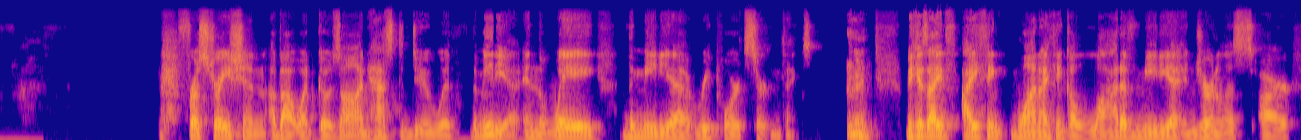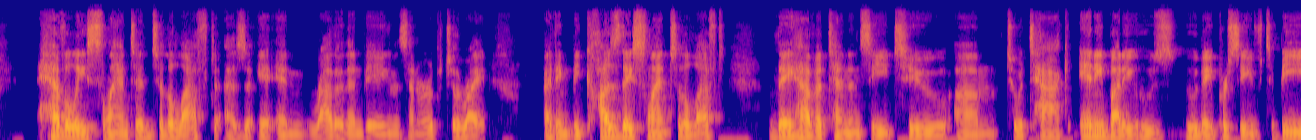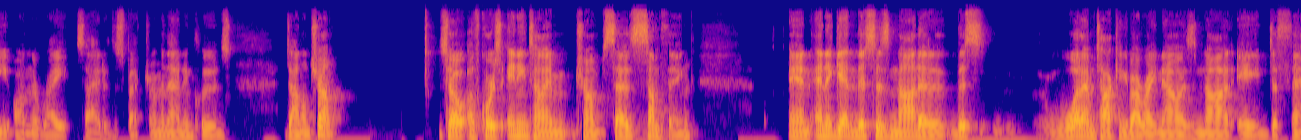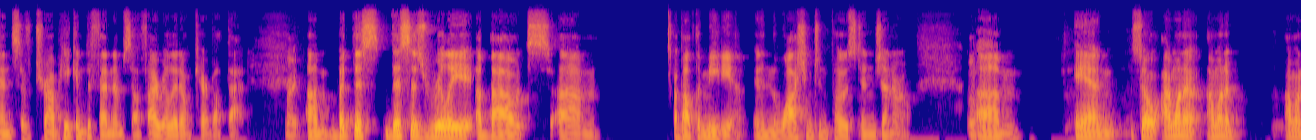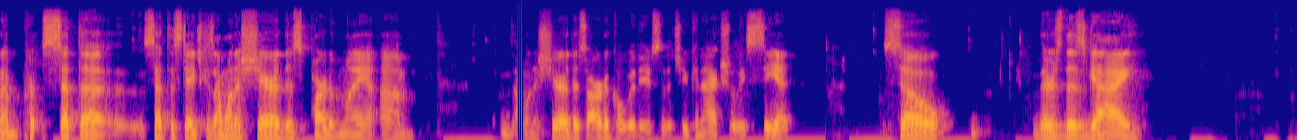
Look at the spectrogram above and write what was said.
frustration about what goes on has to do with the media and the way the media reports certain things because i i think one i think a lot of media and journalists are heavily slanted to the left as and rather than being in the center to the right i think because they slant to the left they have a tendency to um, to attack anybody who's who they perceive to be on the right side of the spectrum, and that includes Donald Trump. So, of course, anytime Trump says something, and and again, this is not a this what I'm talking about right now is not a defense of Trump. He can defend himself. I really don't care about that. Right. Um, but this this is really about um, about the media and the Washington Post in general. Um, and so I want to I want to I want to set the set the stage because I want to share this part of my um, I want to share this article with you so that you can actually see it. So there's this guy.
